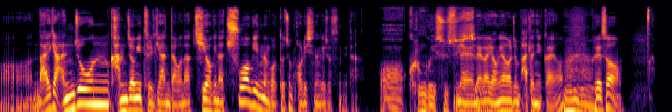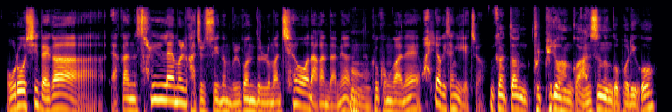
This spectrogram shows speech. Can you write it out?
어, 나에게 안 좋은 감정이 들게 한다거나 기억이나 추억이 있는 것도 좀 버리시는 게 좋습니다. 어, 그런 거 있을 수 네, 있어요. 내가 영향을 좀 받으니까요. 음. 그래서 오롯이 내가 약간 설렘을 가질 수 있는 물건들로만 채워 나간다면 어. 그 공간에 활력이 생기겠죠. 그러니까 일단 불필요한 거 안 쓰는 거 버리고,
